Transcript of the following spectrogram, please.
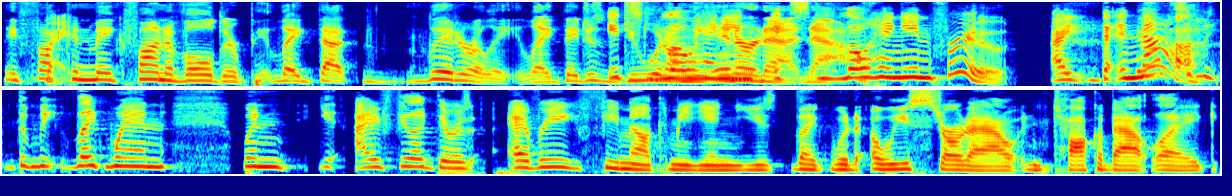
They fucking make fun of older people like that literally. Like they just do it on the low-hanging- internet it's now. Low hanging fruit. I and that's Yeah. the, like when when I feel like there was every female comedian used like would always start out and talk about like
